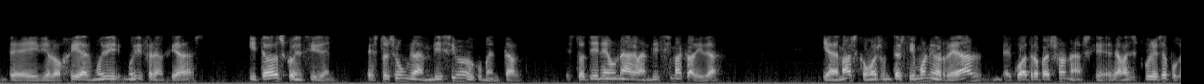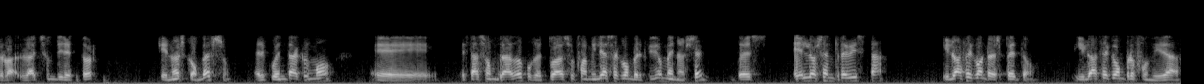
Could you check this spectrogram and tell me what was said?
de ideologías muy, muy diferenciadas y todos coinciden esto es un grandísimo documental. Esto tiene una grandísima calidad. Y además, como es un testimonio real de cuatro personas, que además es curioso porque lo, ha hecho un director que no es converso. Él cuenta cómo eh, está asombrado porque toda su familia se ha convertido menos él. Entonces, él los entrevista y lo hace con respeto y lo hace con profundidad.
